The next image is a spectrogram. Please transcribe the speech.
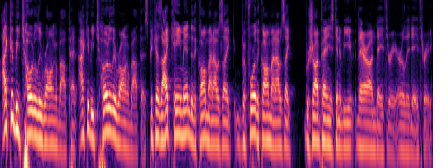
I could be totally wrong about Penn. I could be totally wrong about this because I came into the combine. I was like, before the combine, I was like, Rashaad Penny's going to be there on day three, early day three.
